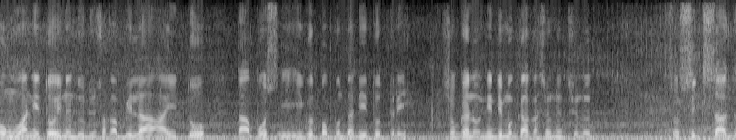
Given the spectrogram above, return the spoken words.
Kung 1 ito, yung nandoon sa kabila ay 2, tapos iikot papunta dito 3. So ganun, hindi magkakasunod-sunod. So zigzag.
